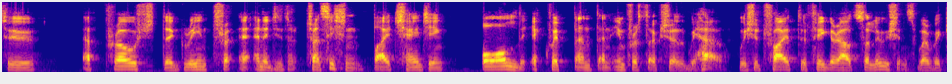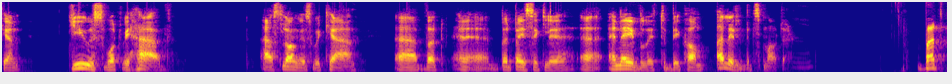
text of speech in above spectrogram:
to approach the green tra- energy transition by changing all the equipment and infrastructure that we have. We should try to figure out solutions where we can use what we have as long as we can uh, but uh, but basically uh, enable it to become a little bit smarter. But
